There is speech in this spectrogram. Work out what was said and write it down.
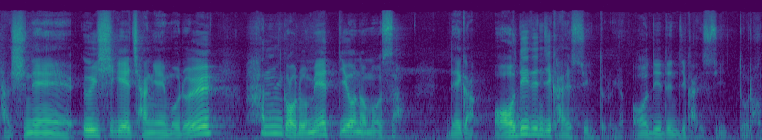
자신의 의식의 장애물을 한 걸음에 뛰어넘어서 내가 어디든지 갈 수 있도록 어디든지 갈 수 있도록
